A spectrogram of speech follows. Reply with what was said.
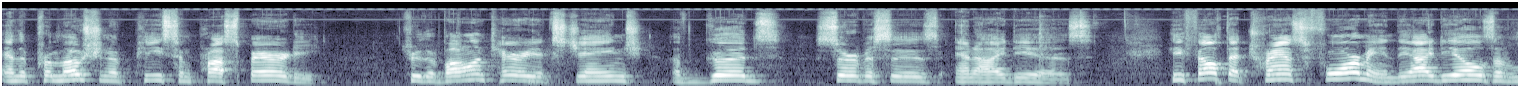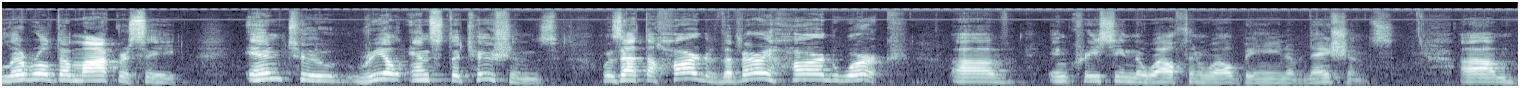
and the promotion of peace and prosperity through the voluntary exchange of goods, services, and ideas. He felt that transforming the ideals of liberal democracy into real institutions was at the heart of the very hard work of increasing the wealth and well-being of nations. Um,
